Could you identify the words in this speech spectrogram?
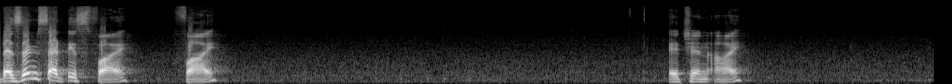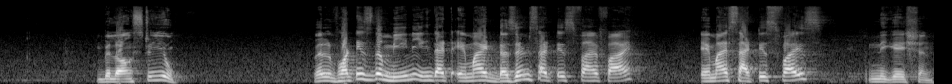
does not satisfy phi HNI belongs to U. Well, what is the meaning that Mi does not satisfy phi? Mi satisfies negation.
